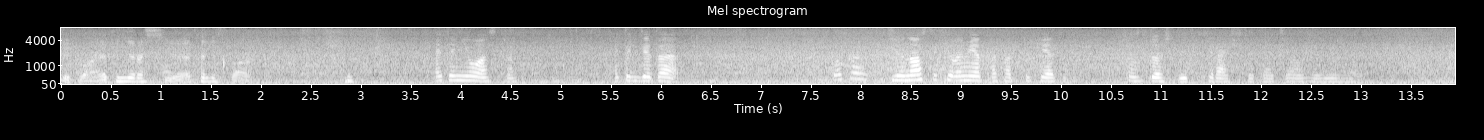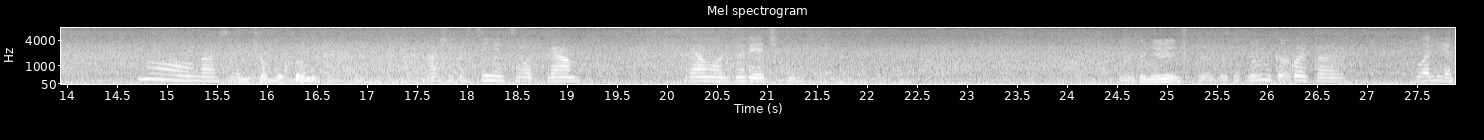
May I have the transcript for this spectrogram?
Литва. Это не Россия, это Литва. Это не остров. Это где-то сколько? 90 километров от Пхукета. Сейчас дождь будет херачить опять, я уже вижу. Ну, у нас Ну ничего, мы в домике. Наша гостиница вот прям, прям вот за речкой. Ну это не речка, это какой-то Ну, какой-то туалет,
